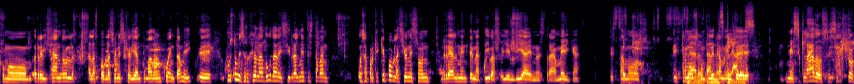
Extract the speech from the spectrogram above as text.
como revisando a las poblaciones que habían tomado en cuenta, me eh, justo me surgió la duda de si realmente estaban, o sea, porque qué poblaciones son realmente nativas hoy en día en nuestra América. Estamos, estamos completamente mezclados. exacto.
